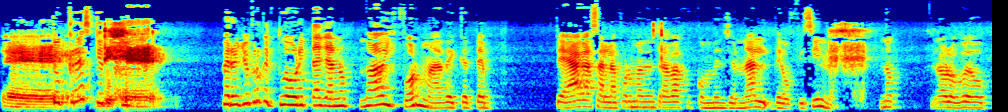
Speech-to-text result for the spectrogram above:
Eh, ¿Tú crees que dije... Pero yo creo que tú ahorita ya no, no hay forma de que te, te hagas a la forma de un trabajo convencional de oficina. No, no lo veo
